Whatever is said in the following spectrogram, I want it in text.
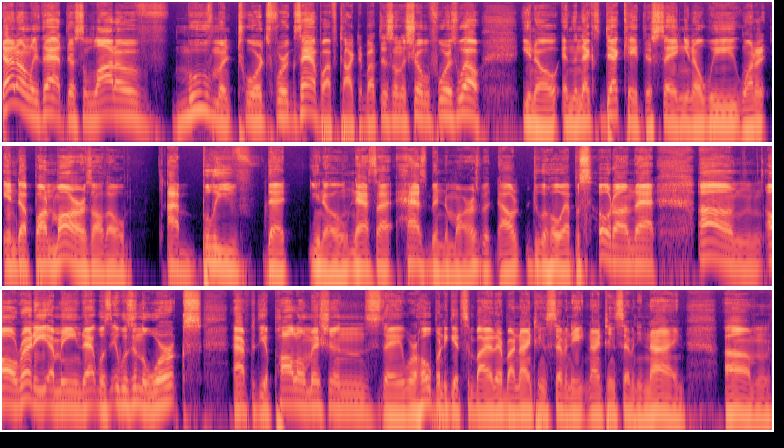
Not only that, there's a lot of movement towards, for example, I've talked about this on the show before as well. You know, in the next decade, they're saying, you know, we want to end up on Mars, although I believe that you know, NASA has been to Mars, but I'll do a whole episode on that. Um, already, I mean, that was it was in the works after the Apollo missions. They were hoping to get somebody there by 1978, 1979, um,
